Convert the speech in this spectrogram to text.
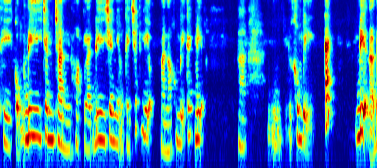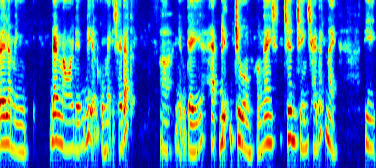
thì cũng đi chân trần hoặc là đi trên những cái chất liệu mà nó không bị cách điện. À, không bị cách điện ở đây là mình đang nói đến điện của mẹ trái đất. À, những cái hạt điện trường ở ngay trên chính trái đất này. Thì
